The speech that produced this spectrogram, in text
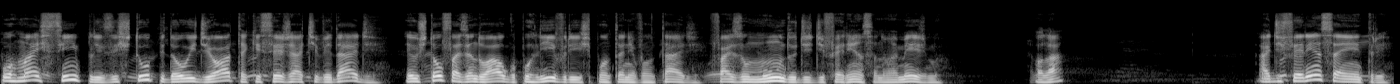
Por mais simples, estúpida ou idiota que seja a atividade, eu estou fazendo algo por livre e espontânea vontade. Faz um mundo de diferença, não é mesmo? Olá? A diferença entre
